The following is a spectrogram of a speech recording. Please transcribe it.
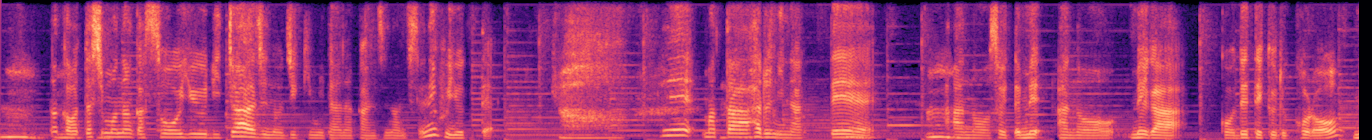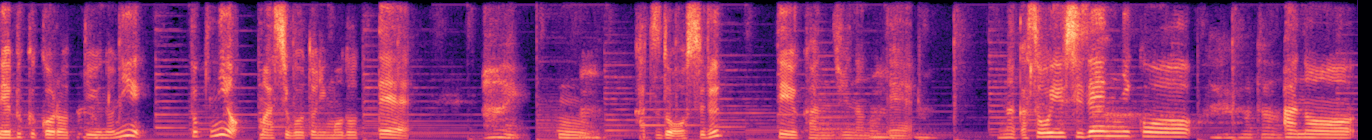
うん。なんか私もなんかそういうリチャージの時期みたいな感じなんですよね、冬って。あで、また春になって、ーうん。あのそういった目あの目がこう出てくる頃芽吹く頃っていうのに、時に、まあ、仕事に戻って、はい。うん。うん。活動をするっていう感じなのでう、んなんかそういう自然にこうあの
